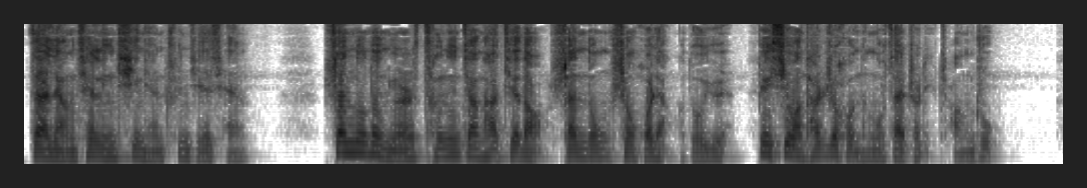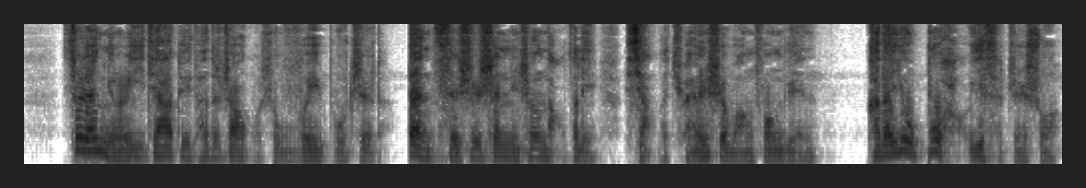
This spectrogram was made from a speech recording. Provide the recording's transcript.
在两千零七年春节前，山东的女儿曾经将他接到山东生活两个多月，并希望他日后能够在这里常住。虽然女儿一家对他的照顾是无微不至的，但此时申林生脑子里想的全是王风云，可他又不好意思直说，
